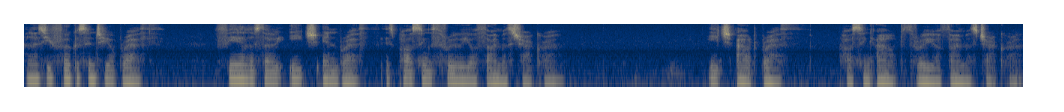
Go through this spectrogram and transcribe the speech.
And as you focus into your breath, feel as though each in breath is passing through your thymus chakra. Each out breath passing out through your thymus chakra.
